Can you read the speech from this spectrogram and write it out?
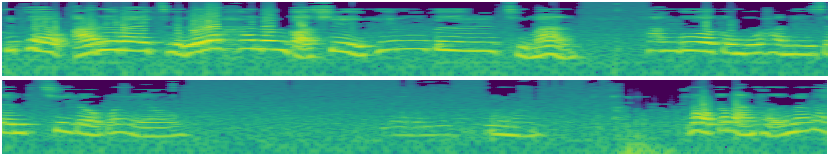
tiếp theo 아르바이트를 하는 것이 힘들지만 한국어 공부하는 셈 치려고 해요. Ừ. Đâu các bạn thử nó coi.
